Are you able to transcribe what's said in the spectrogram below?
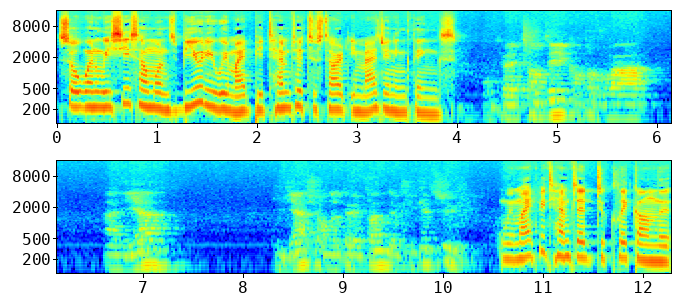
So when we see someone's beauty, we might be tempted to start imagining things. On peut être tenté quand on voit un lien qui vient sur notre téléphone de cliquer dessus. We might be tempted to click on the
